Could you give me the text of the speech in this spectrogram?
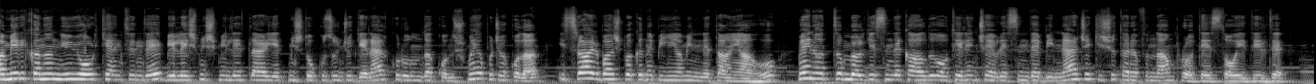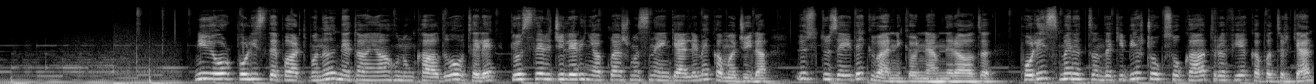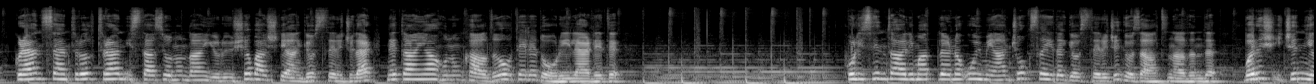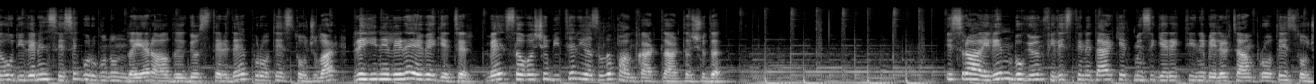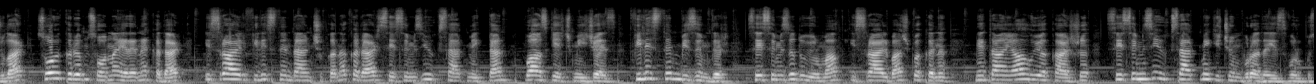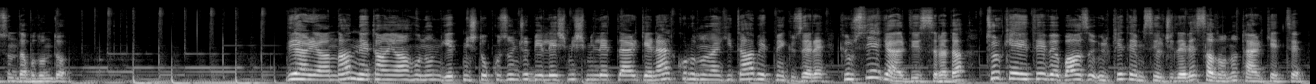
Amerika'nın New York kentinde Birleşmiş Milletler 79. Genel Kurulu'nda konuşma yapacak olan İsrail Başbakanı Benjamin Netanyahu, Manhattan bölgesinde kaldığı otelin çevresinde binlerce kişi tarafından protesto edildi. New York Polis Departmanı Netanyahu'nun kaldığı otele göstericilerin yaklaşmasını engellemek amacıyla üst düzeyde güvenlik önlemleri aldı. Polis Manhattan'daki birçok sokağı trafiğe kapatırken Grand Central tren istasyonundan yürüyüşe başlayan göstericiler Netanyahu'nun kaldığı otele doğru ilerledi. Polisin talimatlarına uymayan çok sayıda gösterici gözaltına alındı. Barış için Yahudilerin Sesi grubunun da yer aldığı gösteride protestocular rehineleri eve getir ve savaşı bitir yazılı pankartlar taşıdı. İsrail'in bugün Filistin'i terk etmesi gerektiğini belirten protestocular, soykırım sona erene kadar, İsrail Filistin'den çıkana kadar sesimizi yükseltmekten vazgeçmeyeceğiz. Filistin bizimdir. Sesimizi duyurmak, İsrail Başbakanı Netanyahu'ya karşı sesimizi yükseltmek için buradayız vurgusunda bulundu. Diğer yandan Netanyahu'nun 79. Birleşmiş Milletler Genel Kurulu'na hitap etmek üzere kürsüye geldiği sırada Türk ve bazı ülke temsilcileri salonu terk etti.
